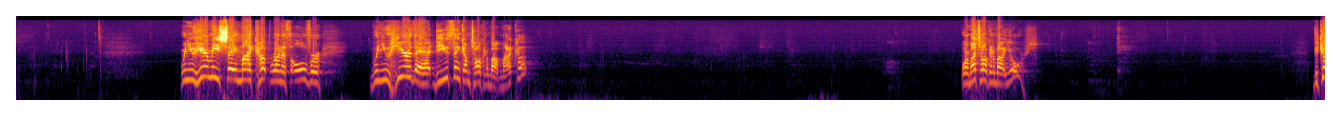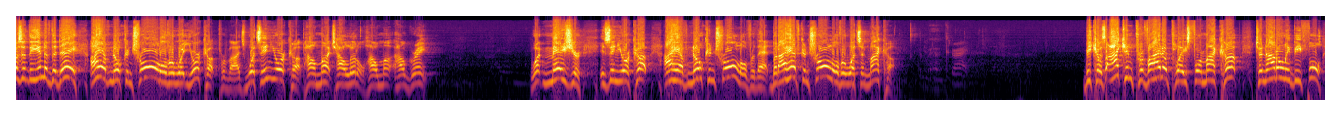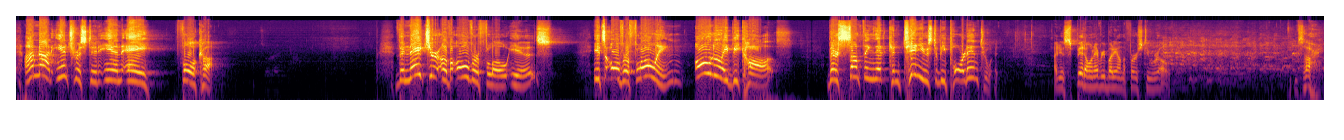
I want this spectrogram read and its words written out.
When you hear me say, My cup runneth over, when you hear that, do you think I'm talking about my cup? Or am I talking about yours? Because at the end of the day, I have no control over what your cup provides. What's in your cup? How much? How little? How, mu- how great? What measure is in your cup? I have no control over that, but I have control over what's in my cup. Because I can provide a place for my cup to not only be full, I'm not interested in a full cup. The nature of overflow is it's overflowing only because there's something that continues to be poured into it. I just spit on everybody on the first two rows. I'm sorry.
